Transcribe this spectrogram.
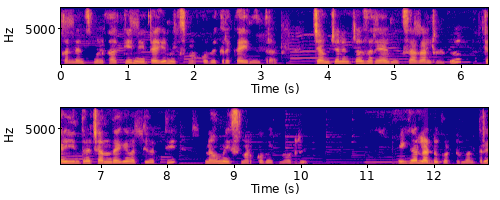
ಕಂಡೆನ್ಸ್ ಮಿಲ್ಕ್ ಹಾಕಿ ನೀಟಾಗಿ ಮಿಕ್ಸ್ ಮಾಡ್ಕೋಬೇಕ್ರಿ ಕೈ ನಿಂತ್ರ. ಚಮಚ ನಿಂತ್ರ ಸರಿಯಾಗಿ ಮಿಕ್ಸ್ ಆಗಲ್ರಿ ಅದು. ಕೈಯಿಂದ್ರ ಚಂದಾಗಿ ಒತ್ತಿ ಒತ್ತಿ ನಾವು ಮಿಕ್ಸ್ ಮಾಡ್ಕೋಬೇಕು ನೋಡ್ರಿ. ಈಗ ಲಡ್ಡು ಕೊಟ್ಟು ಮಂತ್ರಿ.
